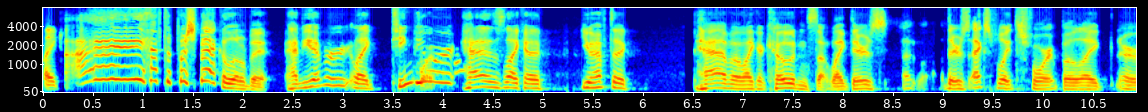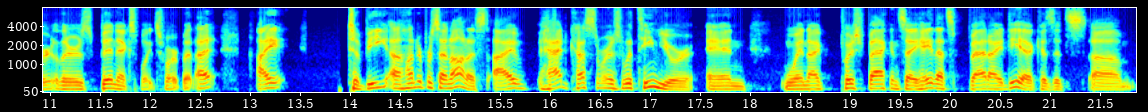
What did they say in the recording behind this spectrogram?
like I have to push back a little bit. Have you ever like TeamViewer has like a you have to have a like a code and stuff. Like there's uh, there's exploits for it, but like or there's been exploits for it. But I I to be hundred percent honest, I've had customers with TeamViewer, and when I push back and say, "Hey, that's a bad idea," because it's um,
